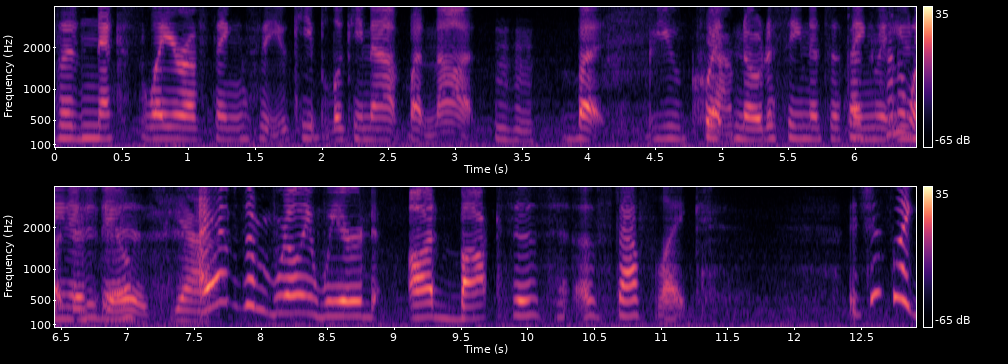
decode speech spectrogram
the next layer of things that you keep looking at, but not, Mm-hmm. But you quit Yeah. noticing it's a thing That's that you of what needed this to do. is. Yeah. I have some really weird, odd boxes of stuff. Like, it's just like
